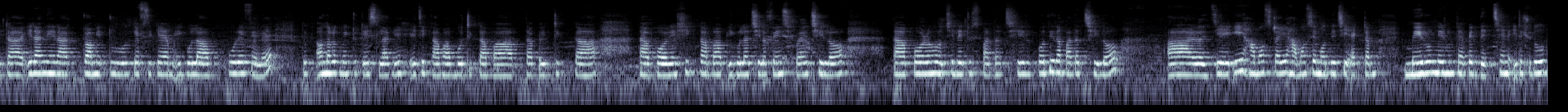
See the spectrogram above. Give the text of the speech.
এটা ইরানিরা টমেটো, ক্যাপসিকাম এগুলা পুড়ে ফেলে। তো অন্যরকম একটু টেস্ট লাগে। এই যে কাবাব, বটি কাবাব, তারপরে টিক্কা, তারপরে শিক কাবাব এগুলো ছিল ফ্রেঞ্চ ফ্রাই ছিল। তারপর হচ্ছে লেটুস পাতা ছিল, পুদিনা পাতা ছিল। আর যে এই হামসটা, এই হামসের মধ্যে যে একটা মেরুন মেরুন টাইপের দেখছেন, এটা শুধু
